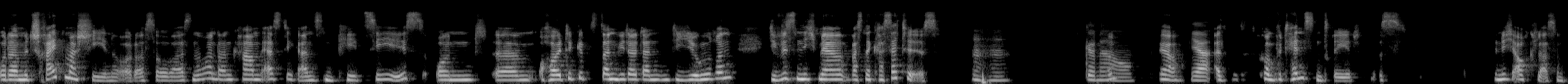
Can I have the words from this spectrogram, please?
oder mit Schreibmaschine oder sowas. Ne? Und dann kamen erst die ganzen PCs und ähm, heute gibt es dann wieder dann die Jüngeren, die wissen nicht mehr, was eine Kassette ist. Mhm. Ne? Genau. Ja, ja. also Kompetenzen dreht. Das finde ich auch klasse.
